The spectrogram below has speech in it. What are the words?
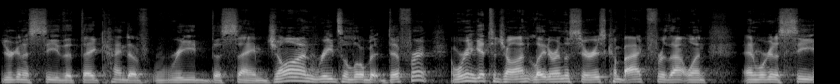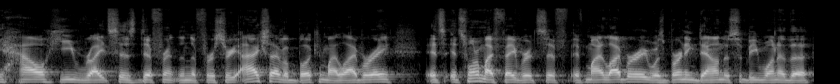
you're going to see that they kind of read the same. John reads a little bit different, and we're going to get to John later in the series. Come back for that one, and we're going to see how he writes his different than the first three. I actually have a book in my library. It's, it's one of my favorites. If, if my library was burning down, this would be one of the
